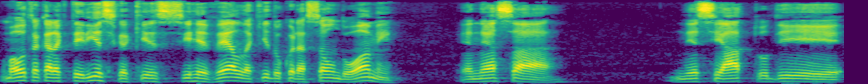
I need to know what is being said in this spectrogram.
Uma outra característica que se revela aqui do coração do homem é nessa nesse ato de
